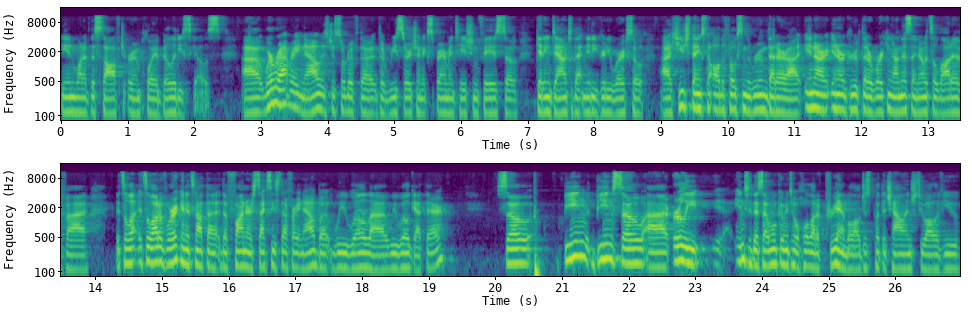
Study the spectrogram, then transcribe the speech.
in one of the soft or employability skills. Uh, where we're at right now is just sort of the, the research and experimentation phase, so getting down to that nitty gritty work. So uh, huge thanks to all the folks in the room that are uh, in our in our group that are working on this. I know it's a lot of uh, it's a lot it's a lot of work and it's not the the fun or sexy stuff right now, but we will uh, we will get there. So being being so uh, early into this, I won't go into a whole lot of preamble. I'll just put the challenge to all of you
